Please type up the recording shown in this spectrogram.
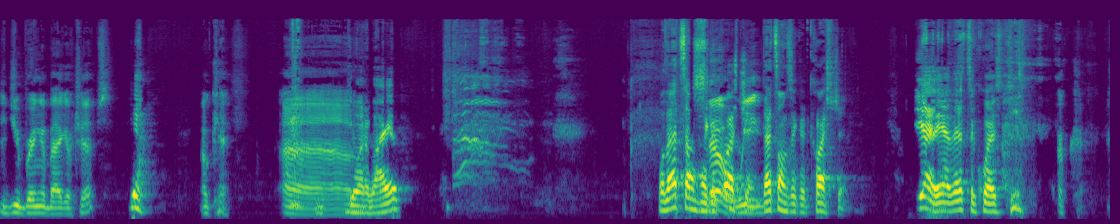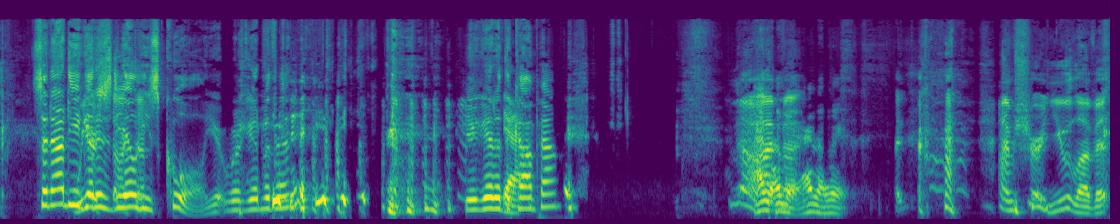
Did you bring a bag of chips? Yeah. Okay. Uh, you want to buy it? Well, that sounds like So a question. we- that sounds like a question. Yeah, yeah, that's a question. okay. So now do you We get his deal? up. He's cool. You're, we're good with it? You're good at Yeah. the compound? No, I love not- it. I love it. I'm sure you love it.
